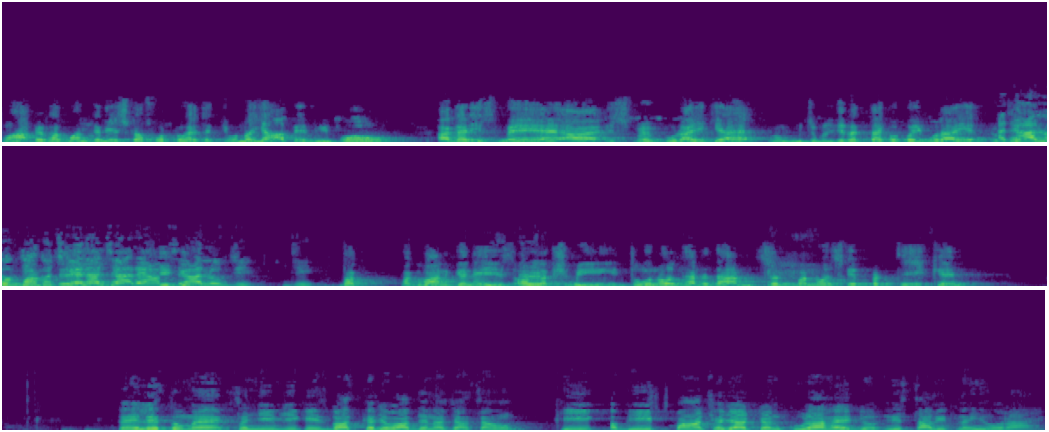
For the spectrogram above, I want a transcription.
वहाँ पे भगवान गणेश का फ़ोटो है तो क्यों ना यहाँ पे भी हो? अगर इसमें इसमें बुराई क्या है? मुझे मुझे लगता है कि कोई बुराई है क्योंकि आलोक जी कुछ कहना चाह रहे हैं आपसे आलोक जी जी। भग, भगवान गणेश और लक्ष्मी दोनों धन धान संपन्न हो इसके प्रतीक है। पहले तो मैं संजीव जी की इस बात का जवाब देना चाहता हूँ कि अभी पाँच हज़ार टन कूड़ा है जो निस्तारित नहीं हो रहा है।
